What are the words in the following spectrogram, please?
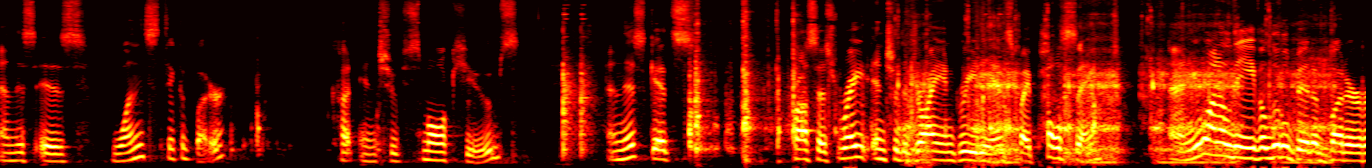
And this is one stick of butter cut into small cubes. And this gets processed right into the dry ingredients by pulsing. And you want to leave a little bit of butter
